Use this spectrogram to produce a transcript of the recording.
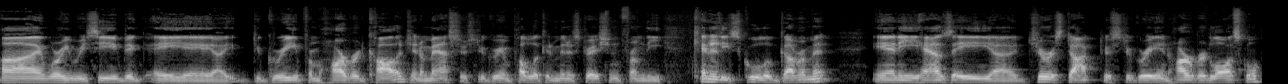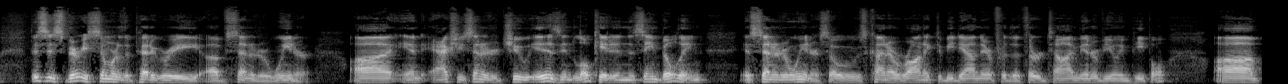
uh, where he received a, a, a, degree from Harvard College and a master's degree in public administration from the Kennedy School of Government. And he has a uh, Juris Doctor's degree in Harvard Law School. This is very similar to the pedigree of Senator Wiener. Uh, and actually, Senator Chiu is in, located in the same building as Senator Wiener. So it was kind of ironic to be down there for the third time interviewing people. Um,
